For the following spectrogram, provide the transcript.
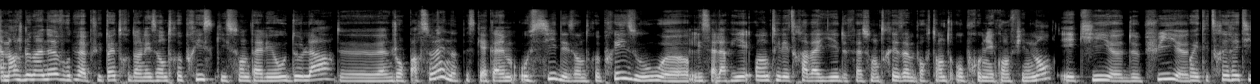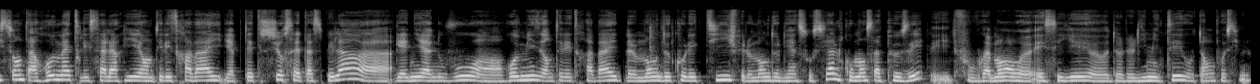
La marge de manœuvre va plutôt être dans les entreprises qui sont allées au-delà de un jour par semaine, parce qu'il y a quand même aussi des entreprises où euh, les salariés ont télétravaillé de façon très importante au premier confinement et qui euh, depuis euh, ont été très réticentes à remettre les salariés en télétravail. Il y a peut-être sur cet aspect-là à gagner à nouveau en remise en télétravail. Le manque de collectif et le manque de lien social commence à peser. Et il faut vraiment essayer de le limiter autant que possible.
